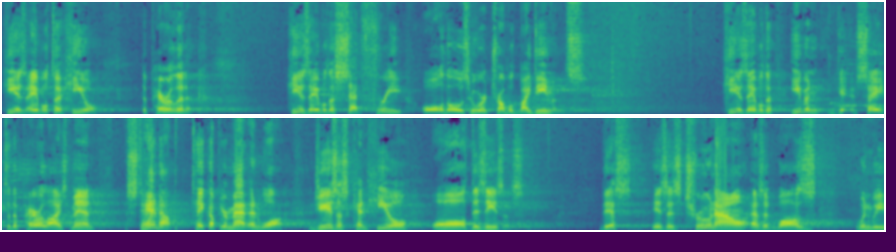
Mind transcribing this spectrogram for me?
He is able to heal the paralytic. He is able to set free all those who are troubled by demons. He is able to even get, say to the paralyzed man, Stand up, take up your mat, and walk. Jesus can heal all diseases. This is as true now as it was when, we,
